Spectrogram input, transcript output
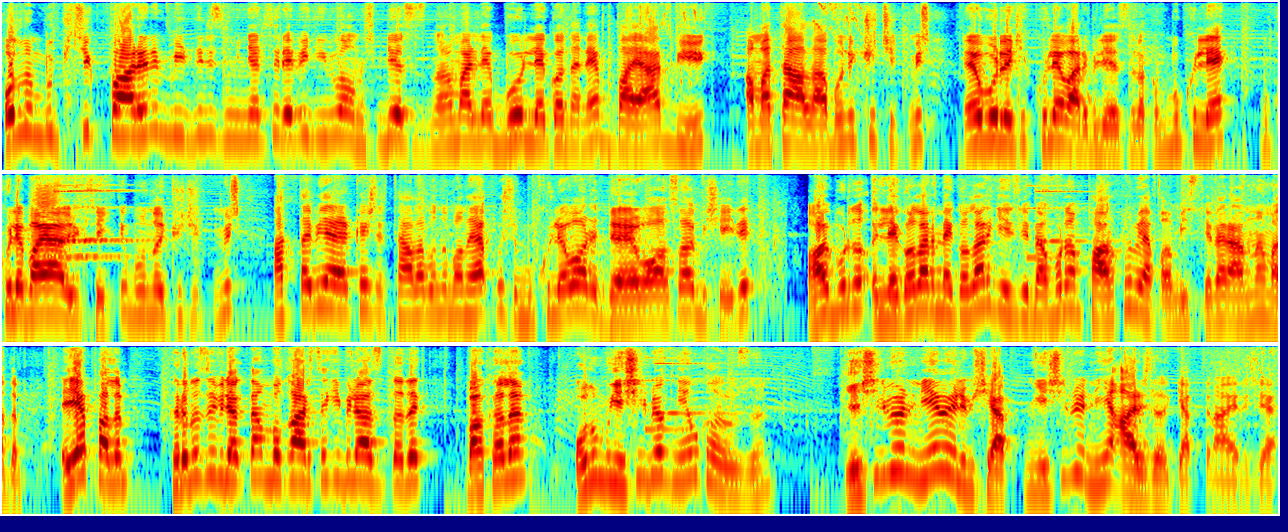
Oğlum bu küçük farenin bildiğiniz minyatür evi gibi olmuş biliyorsunuz. Normalde bu Lego'dan ev bayağı büyük. Ama Talha bunu küçültmüş ve buradaki kule var biliyorsunuz. Bakın bu kule bu kule bayağı yüksekti. Bunu da küçültmüş. Hatta bir arkadaşlar Talha bunu bana yapmıştı. Bu kule var ya devasa bir şeydi. Abi burada legolar megolar geziyor. Ben buradan parkur mu yapmamı istiyor? Ben anlamadım. E yapalım. Kırmızı bloktan bu karşıdaki bloğa zıpladık. Bakalım. Oğlum bu yeşil blok niye bu kadar uzun? Yeşil blok niye böyle bir şey yaptın? Yeşil blok niye ayrıcalık yaptın ayrıca?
